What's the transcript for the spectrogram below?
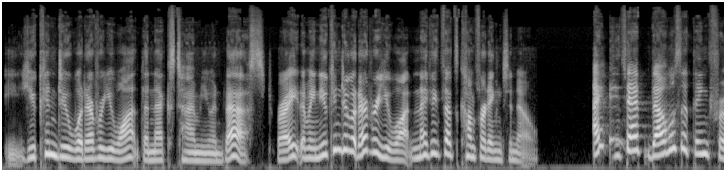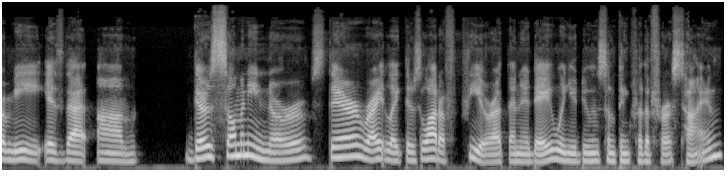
you can do whatever you want the next time you invest, right? I mean, you can do whatever you want. And I think that's comforting to know. I think that that was the thing for me is that um there's so many nerves there, right? Like there's a lot of fear at the end of the day when you're doing something for the first time.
